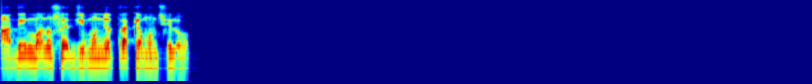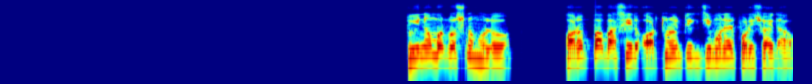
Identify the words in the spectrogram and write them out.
আদিম মানুষের জীবনযাত্রা কেমন ছিল? দুই নম্বর প্রশ্ন হলো হরপ্পাবাসীর অর্থনৈতিক জীবনের পরিচয় দাও।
